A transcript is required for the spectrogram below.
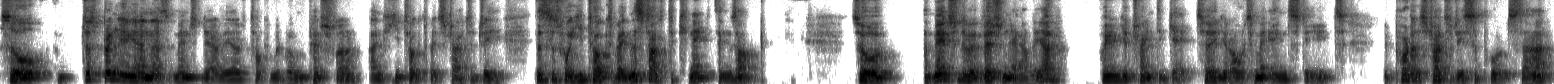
So just bringing in, as mentioned earlier, talking about Roman Pichler, and he talked about strategy. This is what he talks about, and this starts to connect things up. So I mentioned about vision earlier, where you're trying to get to, your ultimate end state. The product strategy supports that.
